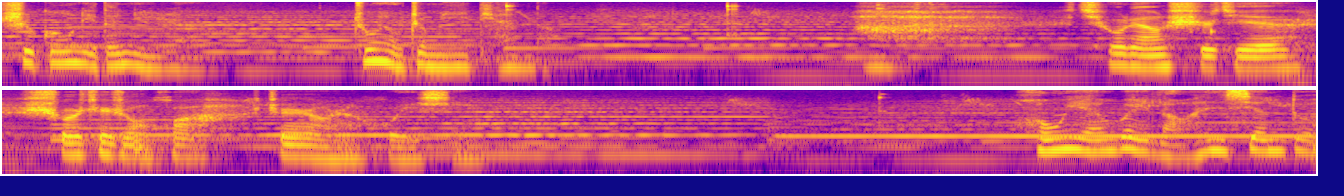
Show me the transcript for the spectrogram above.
是宫里的女人，终有这么一天的。秋凉时节说这种话，真让人灰心。红颜未老恩先断，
